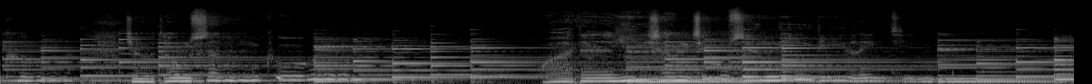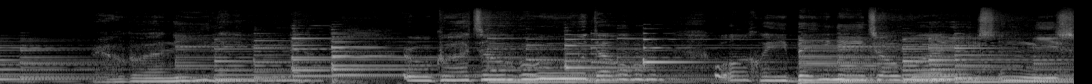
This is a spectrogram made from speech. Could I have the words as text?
哭，就痛声哭。我的一生就是你的泪晶。如果你累了，如果走不动，我会陪你走过一生一世。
